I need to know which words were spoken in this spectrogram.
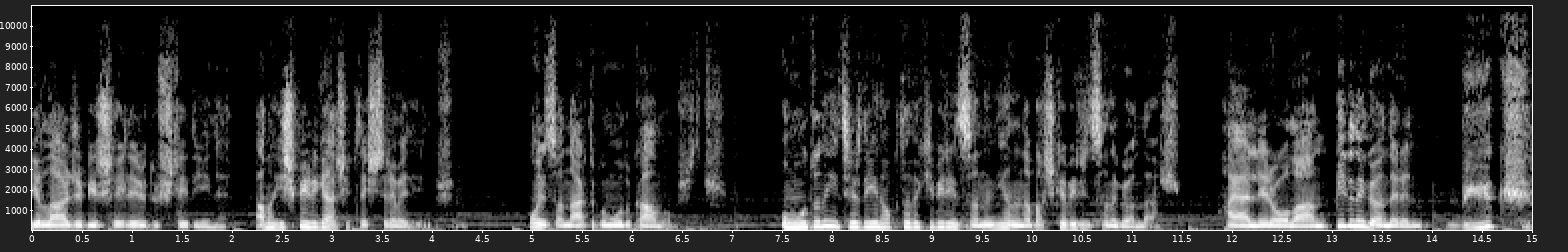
yıllarca bir şeyleri düşlediğini ama hiçbirini gerçekleştiremediğini düşün. O insanın artık umudu kalmamıştır. Umudunu yitirdiği noktadaki bir insanın yanına başka bir insanı gönder. Hayalleri olan birini gönderelim. Büyük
